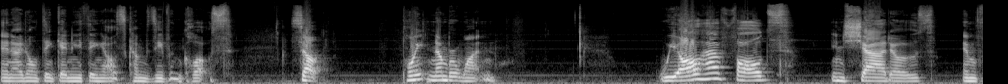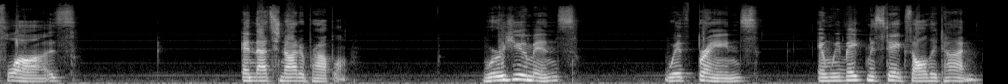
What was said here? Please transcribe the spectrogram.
And I don't think anything else comes even close. So, point number one we all have faults and shadows and flaws, and that's not a problem. We're humans with brains and we make mistakes all the time.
